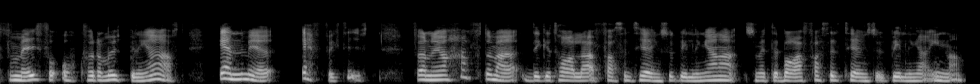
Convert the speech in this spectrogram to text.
för mig och för de utbildningar jag haft, ännu mer effektivt. För när jag haft de här digitala faciliteringsutbildningarna som heter bara faciliteringsutbildningar innan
